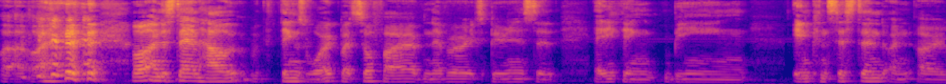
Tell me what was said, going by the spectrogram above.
or, or understand how things work. But so far, I've never experienced anything being inconsistent or, or,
